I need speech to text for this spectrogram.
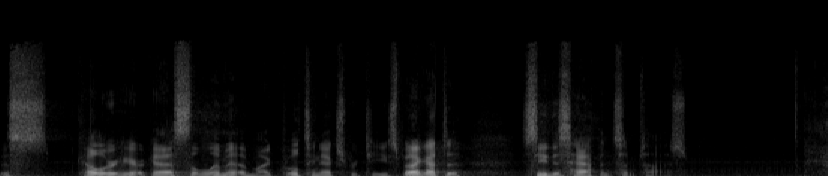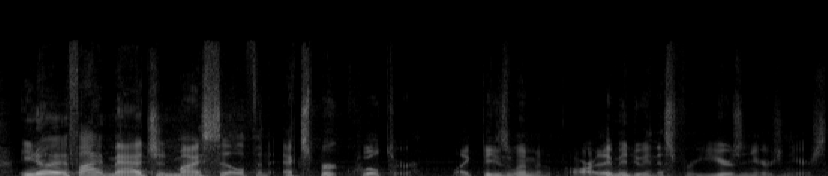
this color here. Okay, that's the limit of my quilting expertise. But I got to see this happen sometimes. You know, if I imagine myself an expert quilter, like these women are, they've been doing this for years and years and years,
